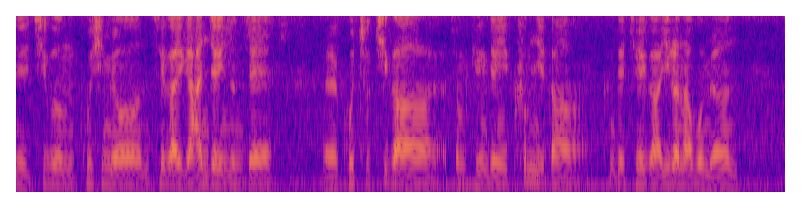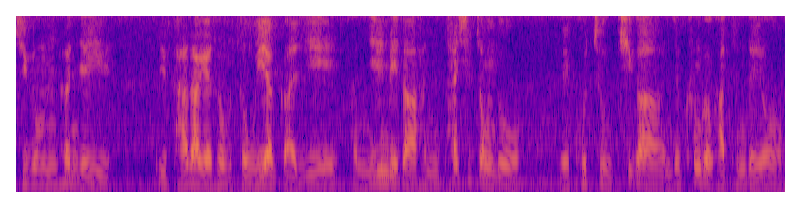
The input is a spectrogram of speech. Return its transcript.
예, 지금 보시면 제가 여기 앉아 있는데 예, 고추 키가 좀 굉장히 큽니다. 근데 제가 일어나 보면 지금 현재 이, 이 바닥에서부터 위에까지 한 1m 한 80 정도 예, 고추 키가 이제 큰 것 같은데요.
